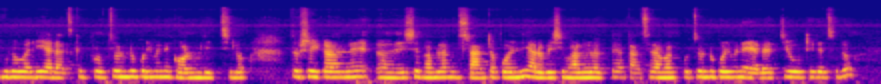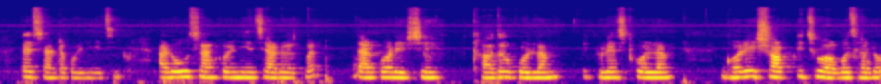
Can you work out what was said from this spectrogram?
ধুলোবালি আর আজকে প্রচণ্ড পরিমাণে গরম দিচ্ছিল। তো সেই কারণে এসে ভাবলাম স্নানটা করে নিই আরও বেশি ভালো লাগবে, আর তাছাড়া আমার প্রচণ্ড পরিমাণে অ্যালার্জিও উঠে গেছিল, তাই স্নানটা করে নিয়েছি। আর ও স্নান করে নিয়েছে আরও একবার, তারপর এসে খাওয়া দাওয়া করলাম, একটু রেস্ট করলাম ঘরে সব কিছু অগোছালো।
